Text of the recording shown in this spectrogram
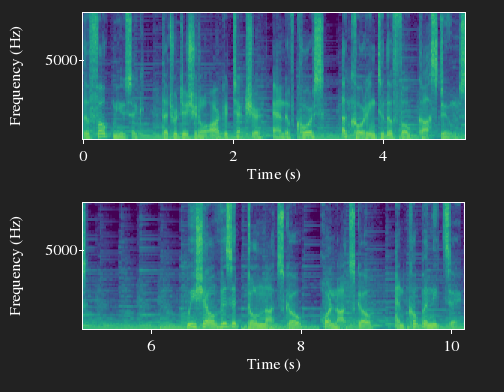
the folk music, the traditional architecture, and of course, according to the folk costumes. We shall visit Dolnatsko, Hornatsko, and Kopanice.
